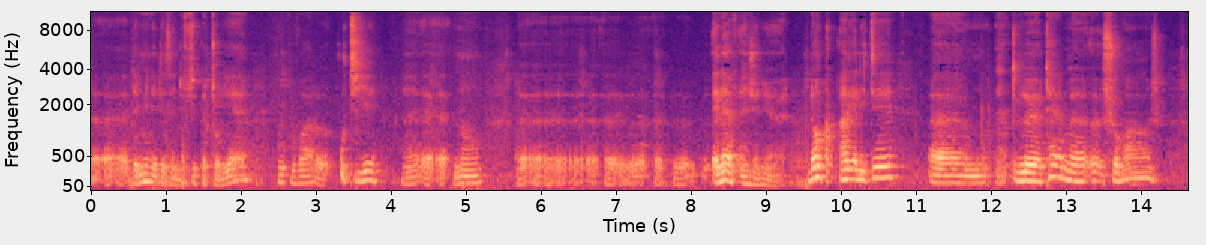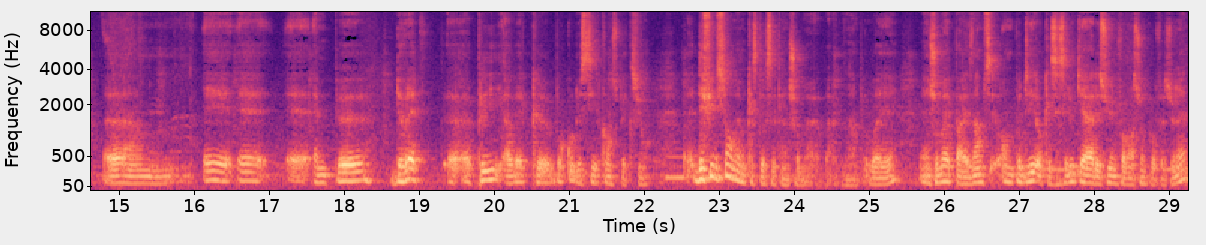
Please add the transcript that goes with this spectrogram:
euh, euh, des mines et des industries pétrolières pour pouvoir euh, outiller nos élèves ingénieurs. Donc, en réalité, le terme chômage et, un peu, devrait être euh, pris avec euh, beaucoup de circonspection. Euh, définissons même qu'est-ce que c'est qu'un chômeur, par exemple. Vous voyez un chômeur, par exemple, on peut dire, ok, c'est celui qui a reçu une formation professionnelle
